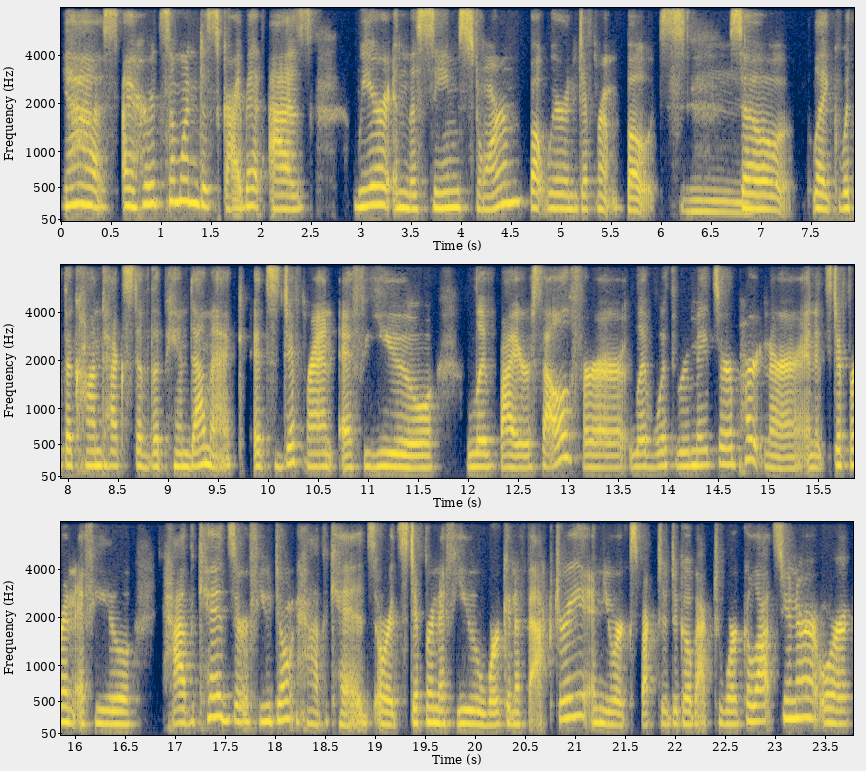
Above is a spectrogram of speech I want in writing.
yes i heard someone describe it as we are in the same storm, but we're in different boats. Mm. So, like with the context of the pandemic, it's different if you live by yourself or live with roommates or a partner. And it's different if you have kids or if you don't have kids. Or it's different if you work in a factory and you are expected to go back to work a lot sooner, or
